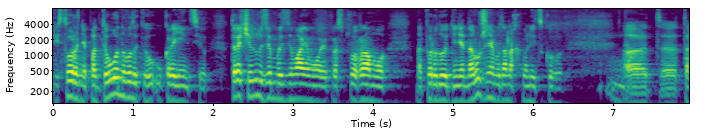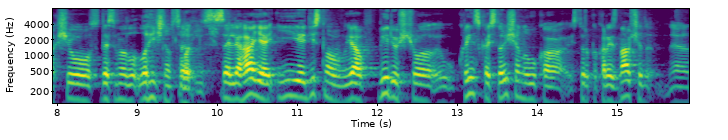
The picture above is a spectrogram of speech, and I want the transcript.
і створення пантеону великих українців. До речі, друзі, ми знімаємо якраз програму напередодні дня народження Богдана Хмельницького. От, е, так що десь воно логічно все, Логічно. все лягає. І дійсно я вірю, що українська історична наука, історико-краєзнавча е,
